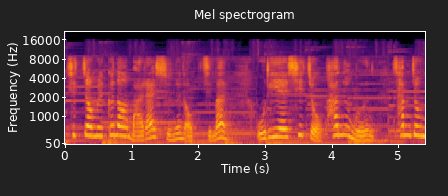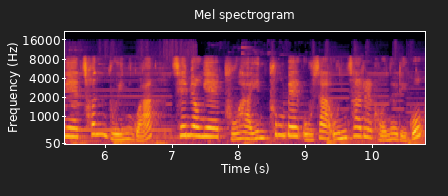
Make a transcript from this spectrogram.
시점을 끊어 말할 수는 없지만 우리의 시조 환웅은 삼종의 천부인과 세 명의 부하인 풍백, 우사, 운차를 거느리고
